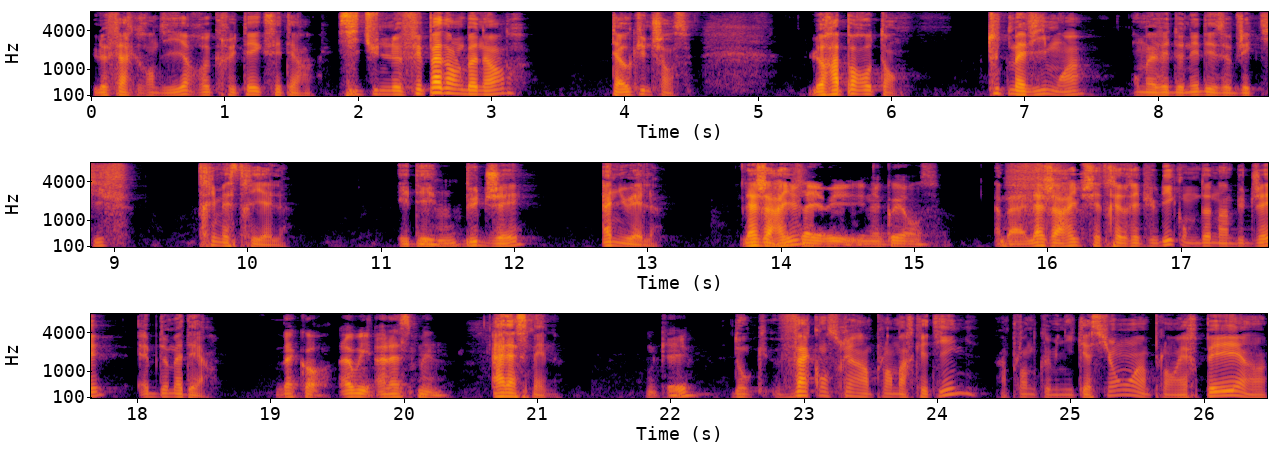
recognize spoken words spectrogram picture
le faire grandir, recruter, etc. Si tu ne le fais pas dans le bon ordre, T'as aucune chance. Le rapport au temps. Toute ma vie, moi, on m'avait donné des objectifs trimestriels et des Mhm. budgets annuels. Là, j'arrive. Là, il y avait une incohérence. Ah bah, là, j'arrive chez Trade Republic, on me donne un budget hebdomadaire D'accord. Ah oui, à la semaine. à la semaine. Ok. Donc, va construire un plan marketing, un plan de communication, un plan RP, un,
